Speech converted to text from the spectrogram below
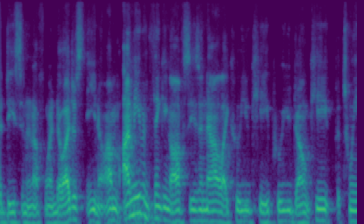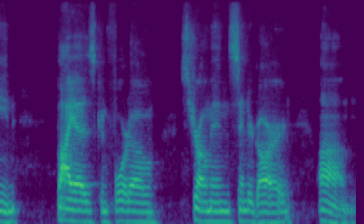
a decent enough window. I just, you know, I'm I'm even thinking off season now, like who you keep, who you don't keep between Baez, Conforto, Stroman, Syndergaard. Um,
